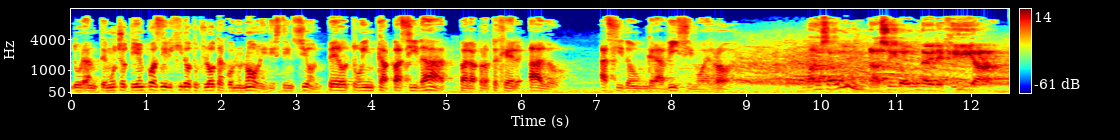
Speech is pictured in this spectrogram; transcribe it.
Durante mucho tiempo has dirigido tu flota con honor y distinción, pero tu incapacidad para proteger Halo ha sido un gravísimo error. Más aún, ha sido una herejía.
